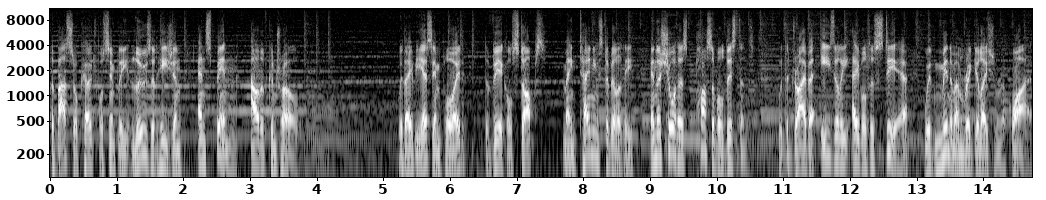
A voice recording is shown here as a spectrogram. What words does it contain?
the bus or coach will simply lose adhesion and spin out of control. With ABS employed, the vehicle stops, maintaining stability in the shortest possible distance, with the driver easily able to steer with minimum regulation required.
